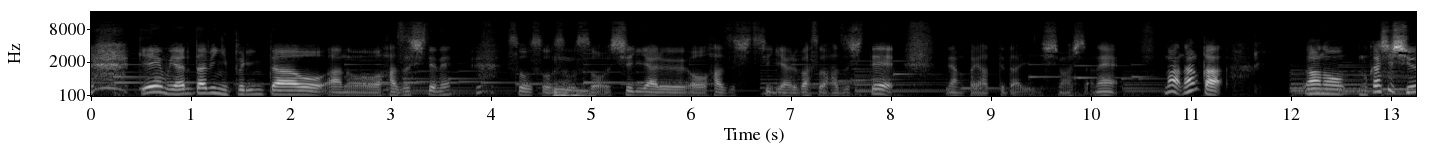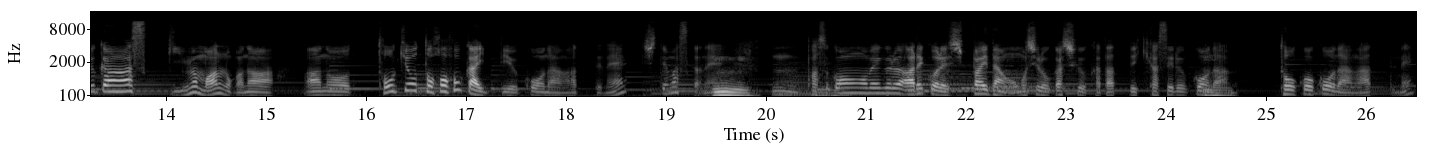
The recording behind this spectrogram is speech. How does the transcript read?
ゲームやるたびにプリンターを、あのー、外してね。そうそうそうそう、うん、シリアルを外し、シリアルバスを外して、なんかやってたりしましたね。まあなんか、あの、昔週刊アスキー、今もあるのかなあの、東京徒歩歩会っていうコーナーがあってね、知ってますかね、うん、うん。パソコンをめぐるあれこれ失敗談を面白おかしく語って聞かせるコーナー、うん、投稿コーナーがあってね。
